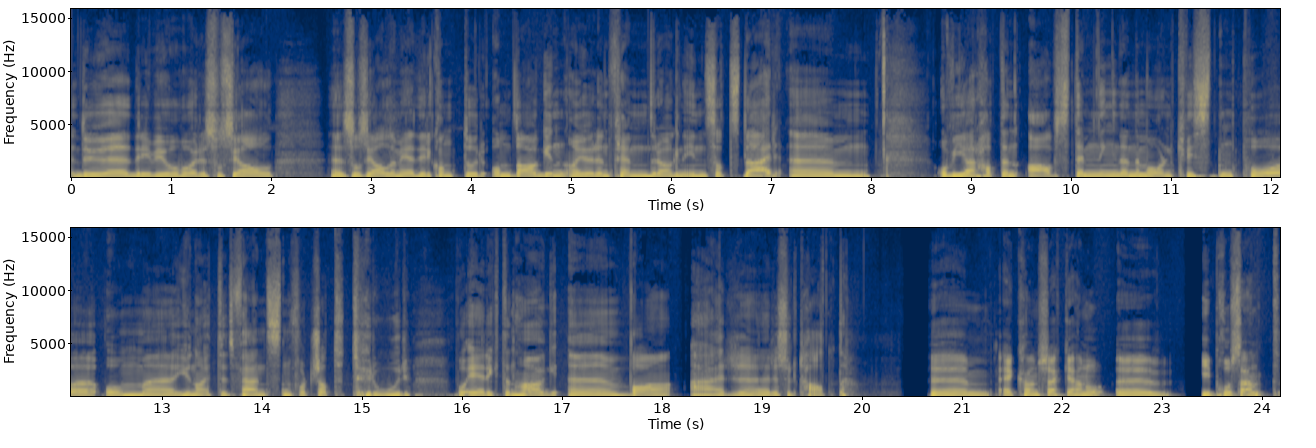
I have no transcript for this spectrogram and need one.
Du eh, driver jo våre sosial, eh, sosiale medier-kontoer om dagen og gjør en fremdragende innsats der. Eh, og vi har hatt en avstemning denne morgenkvisten på om eh, United-fansen fortsatt tror på Erik Den Haag. Hva er resultatet? Um, jeg kan sjekke her nå. Uh, I prosent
